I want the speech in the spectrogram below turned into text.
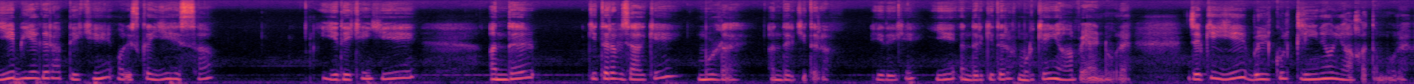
ये भी अगर आप देखें और इसका ये हिस्सा, ये देखें, ये अंदर की तरफ़ जाके मुड़ रहा है, अंदर की तरफ़। ये देखें, ये अंदर की तरफ़ मुड़ के यहाँ पे एंड हो रहा है, जबकि ये बिल्कुल क्लीन है और यहाँ ख़त्म हो रहा है।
